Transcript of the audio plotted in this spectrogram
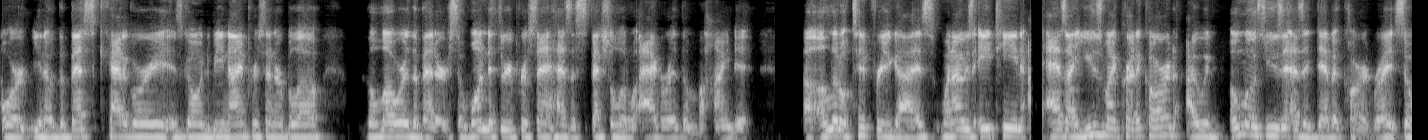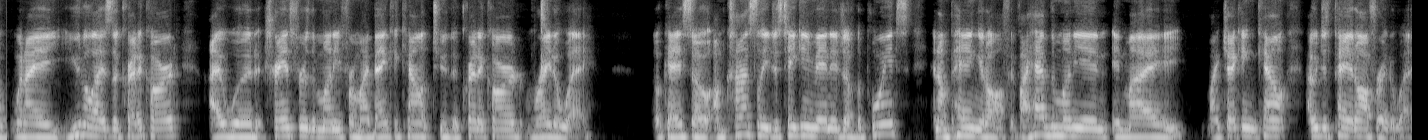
or you know, the best category is going to be 9% or below the lower the better. So 1 to 3% has a special little algorithm behind it. Uh, a little tip for you guys when I was 18, as I use my credit card, I would almost use it as a debit card, right? So when I utilize the credit card, I would transfer the money from my bank account to the credit card right away. Okay, so I'm constantly just taking advantage of the points and I'm paying it off. If I have the money in, in my my checking account, I would just pay it off right away.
